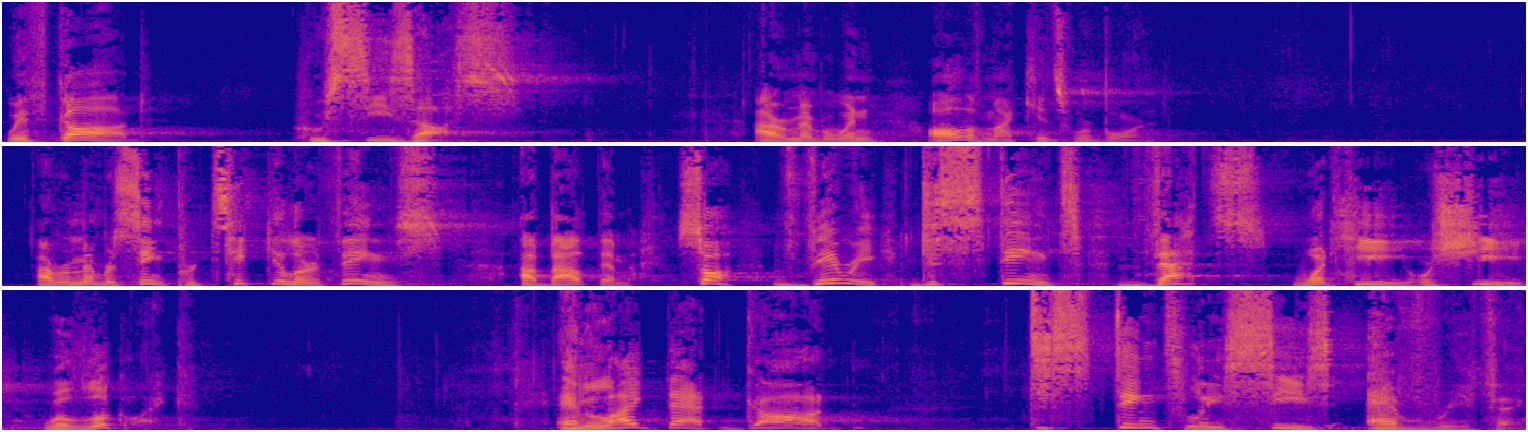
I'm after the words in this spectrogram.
with God who sees us. I remember when all of my kids were born. I remember seeing particular things about them, saw very distinct, that's what he or she will look like. And like that, God distinctly sees everything.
